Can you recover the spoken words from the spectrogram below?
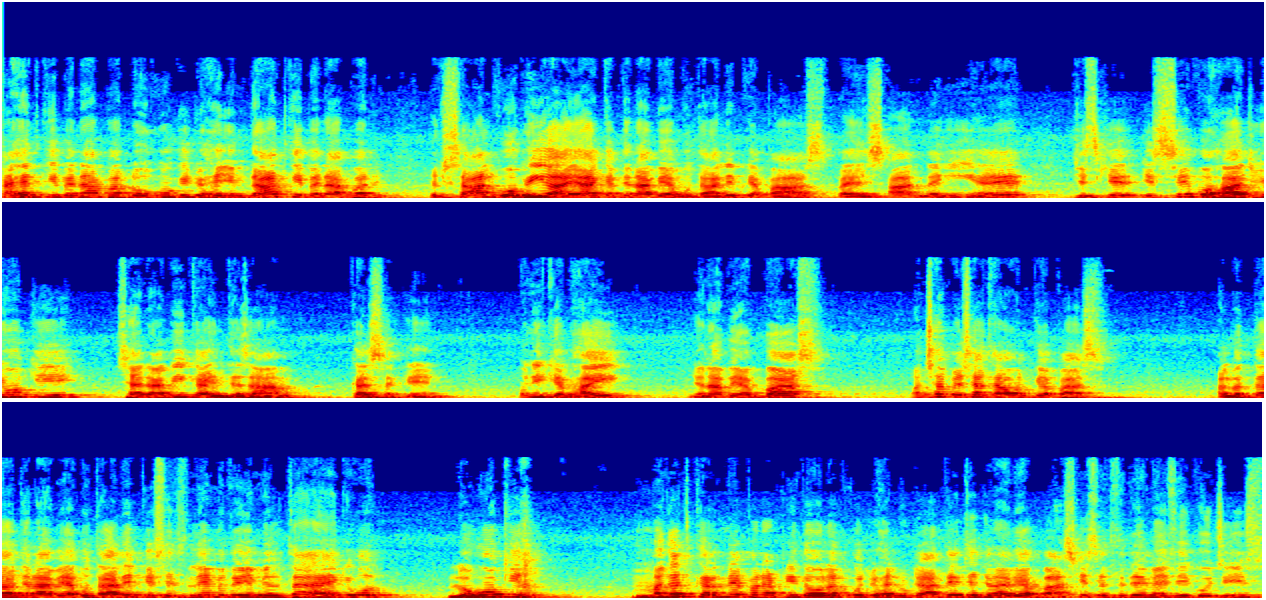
कहत की बिना पर, लोगों की जो है इमदाद की बिना पर, एक साल वो भी आया कि जनाब अबू तालिब के पास पैसा नहीं है, जिसके, जिससे वो हाजियों की सैरावी का इंतज़ाम कर सकें। उन्हीं के भाई, जनाब अब्बास अच्छा पैसा था उनके पास। अलबत् जनाब अबू तालिब के सिलसिले में तो ये मिलता है कि वो लोगों की मदद करने पर अपनी दौलत को जो है लुटाते थे। जनाब अब्बास के सिलसिले में ऐसी कोई चीज़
